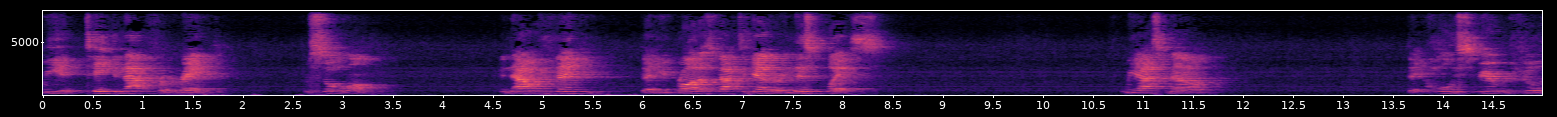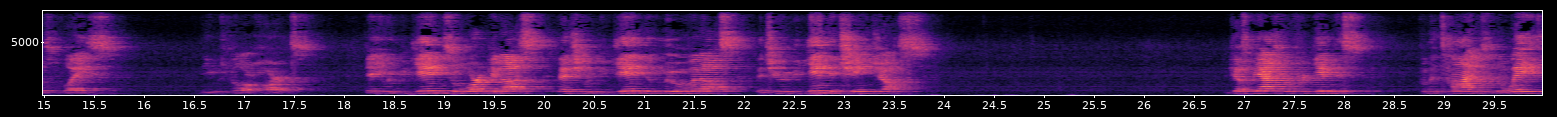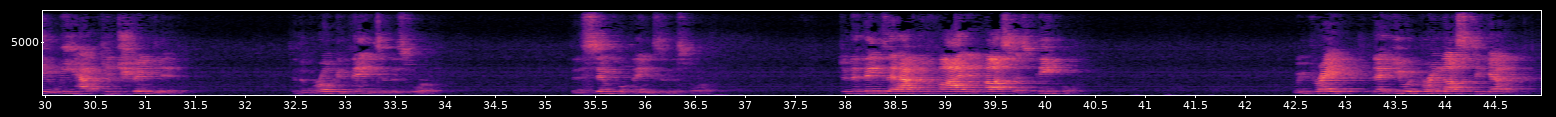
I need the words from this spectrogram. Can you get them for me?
We had taken that for granted for so long. And now we thank you that you brought us back together in this place we ask now that your Holy Spirit would fill this place, that you would fill our hearts, that you would begin to work in us, that you would begin to move in us, that you would begin to change us. Because we ask for forgiveness for the times and the ways that we have contributed to the broken things of this world, to the sinful things of this world, to the things that have divided us as people. We pray that you would bring us together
